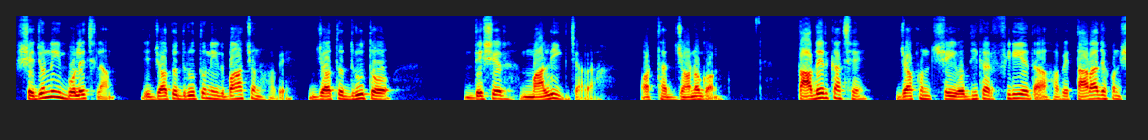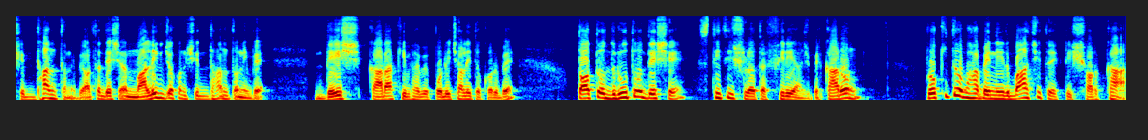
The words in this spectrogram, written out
সেজন্যই বলেছিলাম যে যত দ্রুত নির্বাচন হবে, যত দ্রুত দেশের মালিক যারা, অর্থাৎ জনগণ, তাদের কাছে যখন সেই অধিকার ফিরিয়ে দেওয়া হবে, তারা যখন সিদ্ধান্ত নেবে, অর্থাৎ দেশের মালিক যখন সিদ্ধান্ত নেবে, দেশ কারা কীভাবে পরিচালিত করবে, তত দ্রুত দেশে স্থিতিশীলতা ফিরে আসবে। কারণ প্রকৃতভাবে নির্বাচিত একটি সরকার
